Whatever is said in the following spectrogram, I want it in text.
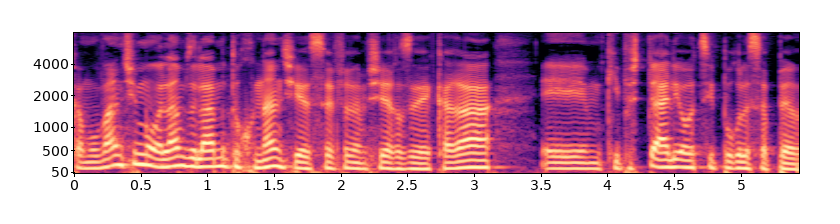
כמובן שמעולם זה לא היה מתוכנן שיהיה ספר המשך, זה קרה אה, כי פשוט היה לי עוד סיפור לספר.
